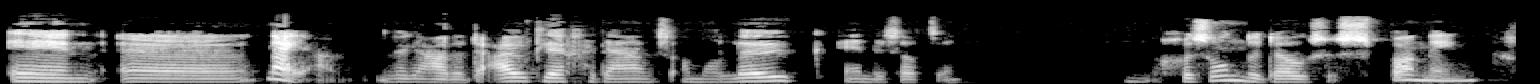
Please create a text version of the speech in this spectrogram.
En uh, nou ja, we hadden de uitleg gedaan, was allemaal leuk. En er zat een, gezonde dosis spanning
